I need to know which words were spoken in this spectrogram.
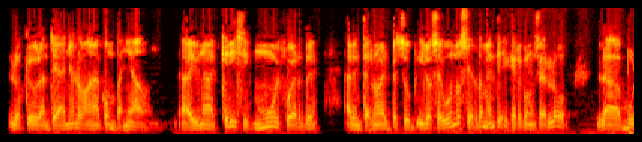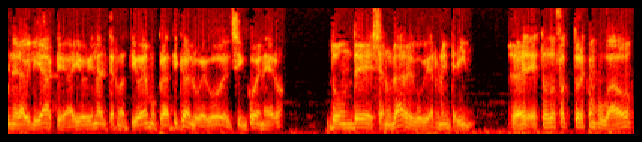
los que durante años los han acompañado. Hay una crisis muy fuerte al interno del PSUV. Y lo segundo, ciertamente, hay que reconocerlo, la vulnerabilidad que hay hoy en la alternativa democrática luego del 5 de enero, donde se anulara el gobierno interino. Estos dos factores conjugados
